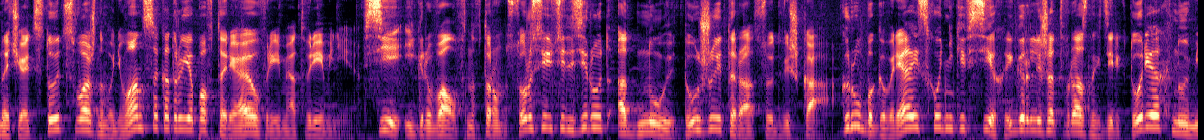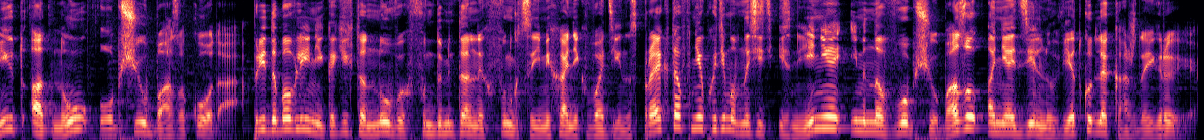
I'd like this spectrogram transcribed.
Начать стоит с важного нюанса, который я повторяю время от времени. Все игры Valve на втором сорсе утилизируют одну и ту же итерацию движка. Грубо говоря, исходники всех игр лежат в разных директориях, но имеют одну общую базу кода. При добавлении каких-то новых фундаментальных функций и механик в один из проектов необходимо вносить изменения именно в общую базу, а не отдельную ветку для каждой игры.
